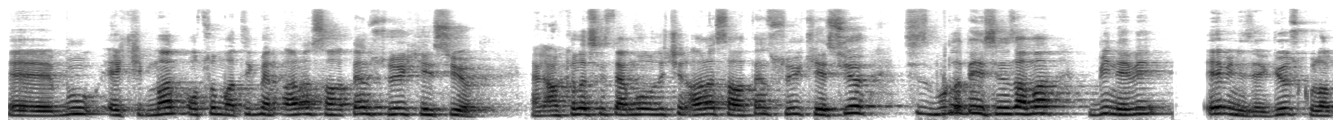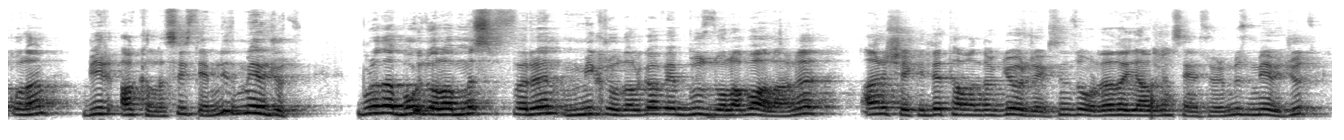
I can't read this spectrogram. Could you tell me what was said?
Ee, bu ekipman otomatikmen ana saatten suyu kesiyor. Yani akıllı sistem olduğu için ana saatten suyu kesiyor. Siz burada değilsiniz ama bir nevi evinize göz kulak olan bir akıllı sisteminiz mevcut. Burada boy dolabımız, fırın, mikrodalga ve buzdolabı alanı. Aynı şekilde tavanda göreceksiniz. Orada da yangın sensörümüz mevcut.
